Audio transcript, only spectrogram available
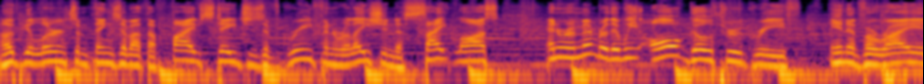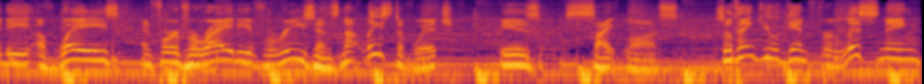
I hope you learned some things about the five stages of grief in relation to sight loss. And remember that we all go through grief in a variety of ways and for a variety of reasons, not least of which is sight loss. So thank you again for listening.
